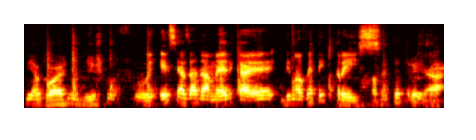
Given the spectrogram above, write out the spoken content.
minha voz no disco. Esse Azar da América é de 93. 93. Já. né?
